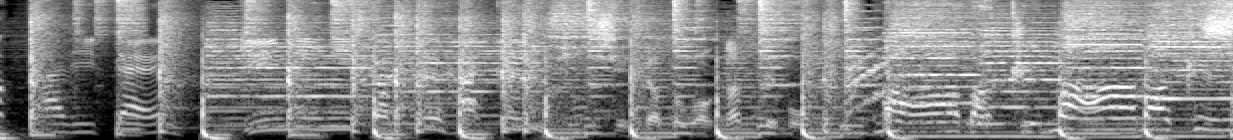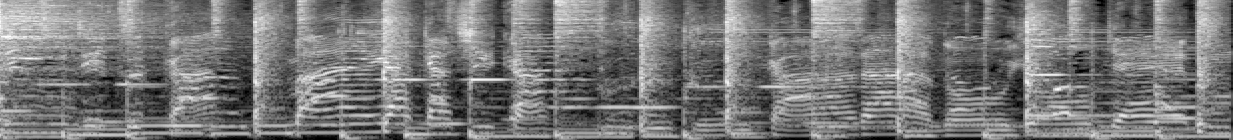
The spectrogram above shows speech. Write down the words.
を借りて君に告白。真だと分かっても盲目盲目真実かまやかしか古くからの予言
